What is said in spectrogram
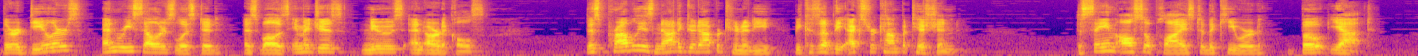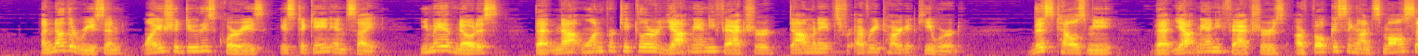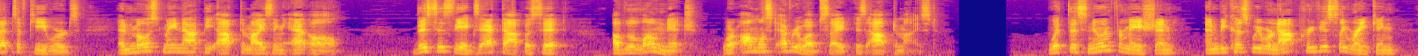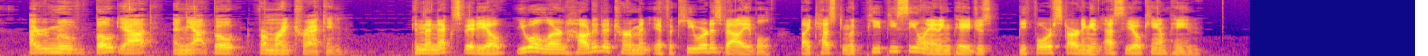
There are dealers and resellers listed, as well as images, news, and articles. This probably is not a good opportunity because of the extra competition. The same also applies to the keyword boat yacht. Another reason why you should do these queries is to gain insight. You may have noticed that not one particular yacht manufacturer dominates for every target keyword. This tells me that yacht manufacturers are focusing on small sets of keywords and most may not be optimizing at all. This is the exact opposite of the loan niche where almost every website is optimized. With this new information, and because we were not previously ranking, I removed boat yacht and yacht boat from rank tracking. In the next video, you will learn how to determine if a keyword is valuable by testing with PPC landing pages before starting an SEO campaign.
